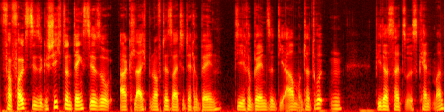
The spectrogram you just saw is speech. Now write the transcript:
verfolgst diese Geschichte und denkst dir so, ah klar, ich bin auf der Seite der Rebellen. Die Rebellen sind die armen Unterdrückten, wie das halt so ist, kennt man.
